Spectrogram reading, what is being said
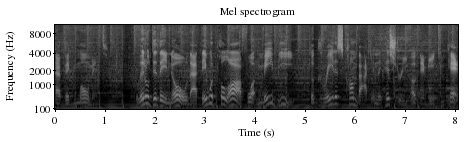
epic moment. Little did they know that they would pull off what may be the greatest comeback in the history of NBA 2K.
